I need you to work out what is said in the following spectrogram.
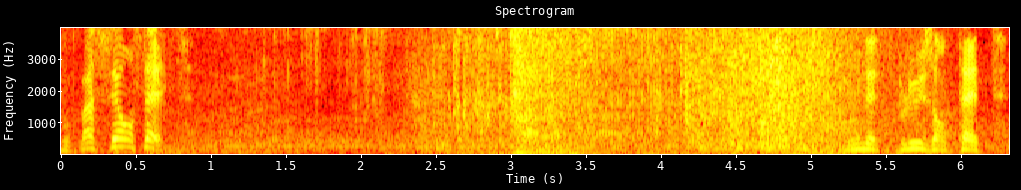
Vous passez en tête. Vous n'êtes plus en tête.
